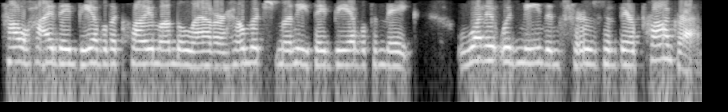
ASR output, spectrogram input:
how high they'd be able to climb on the ladder, how much money they'd be able to make, what it would mean in terms of their progress.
